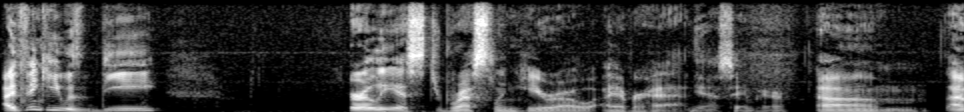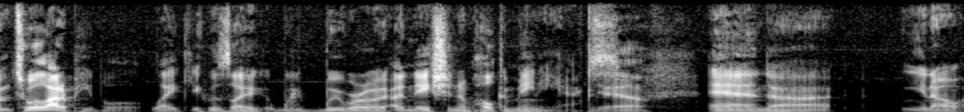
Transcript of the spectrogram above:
I think he was the earliest wrestling hero I ever had. yeah, same here. Um, um, to a lot of people, like it was like we we were a nation of Hulkamaniacs. Yeah, and uh, you know,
